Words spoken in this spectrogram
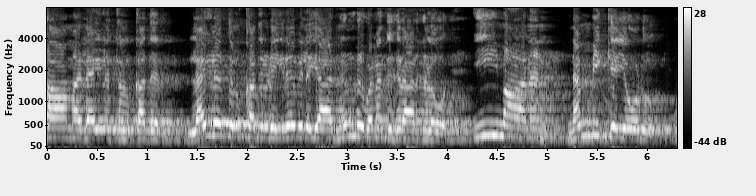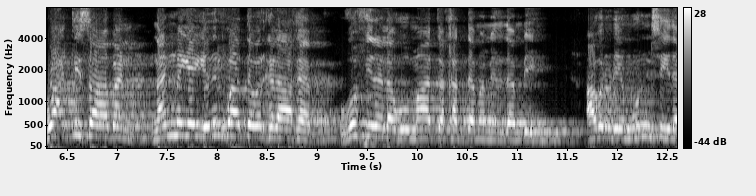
காம லைலத்துல் கதிர். லைலத்துல் கதிருடைய இரவில் யார் நின்று வணங்குகிறார்களோ ஈமானன் நம்பிக்கையோடு வாத்திசாபன் நன்மையை எதிர்பார்த்தவர்களாக தம்பி. அவருடைய முன் செய்த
